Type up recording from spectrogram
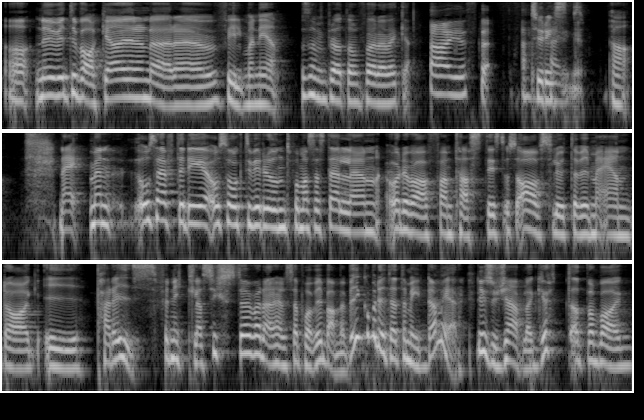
ja, nu är vi tillbaka i den där eh, filmen igen som vi pratade om förra veckan. Ja, ah, just det. Ah, Turist. Ja. Nej, men och så efter det och så åkte vi runt på massa ställen och det var fantastiskt. Och så avslutade vi med en dag i Paris. För Niklas syster var där och hälsade på. Vi bara, men vi kommer dit och äter middag mer. Det är så jävla gött att man bara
